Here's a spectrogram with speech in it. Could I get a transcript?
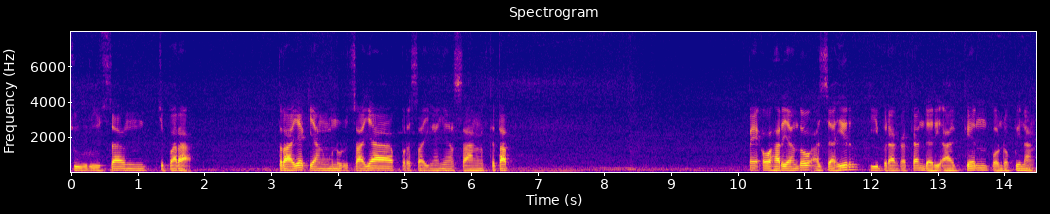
jurusan Jepara. Trayek yang menurut saya persaingannya sangat ketat. PO Haryanto Azahir diberangkatkan dari agen Pondok Pinang.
